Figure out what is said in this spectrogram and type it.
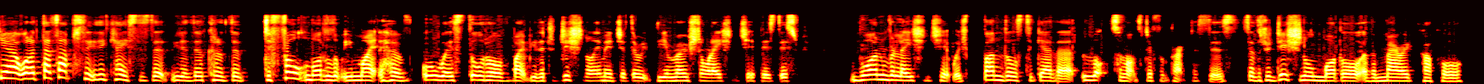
Yeah, well, that's absolutely the case. Is that you know the kind of the default model that we might have always thought of might be the traditional image of the the emotional relationship is this one relationship which bundles together lots and lots of different practices. So the traditional model of a married couple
